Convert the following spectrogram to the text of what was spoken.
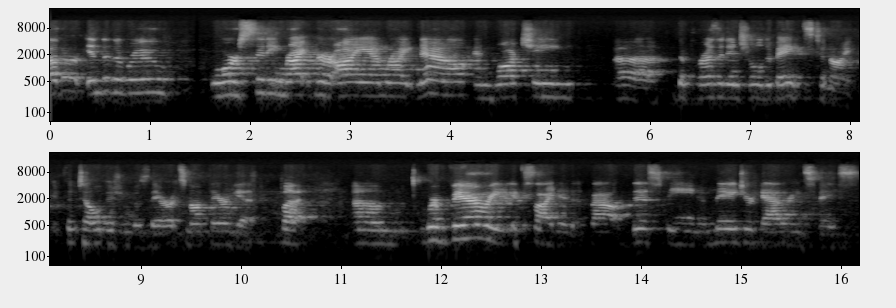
other end of the room or sitting right where I am right now and watching uh, the presidential debates tonight. If the television was there, it's not there yet. But um, we're very excited about this being a major gathering space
